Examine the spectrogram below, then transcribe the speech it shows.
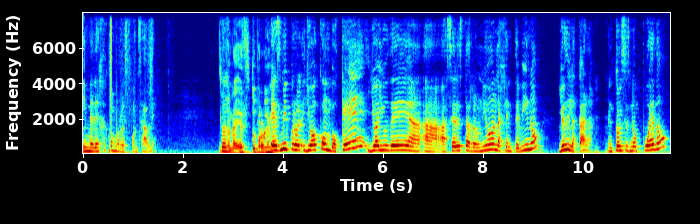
y me deja como responsable. ese es tu problema. Es mi Yo convoqué, yo ayudé a, a, hacer esta reunión, la gente vino, yo di la cara. Entonces no puedo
